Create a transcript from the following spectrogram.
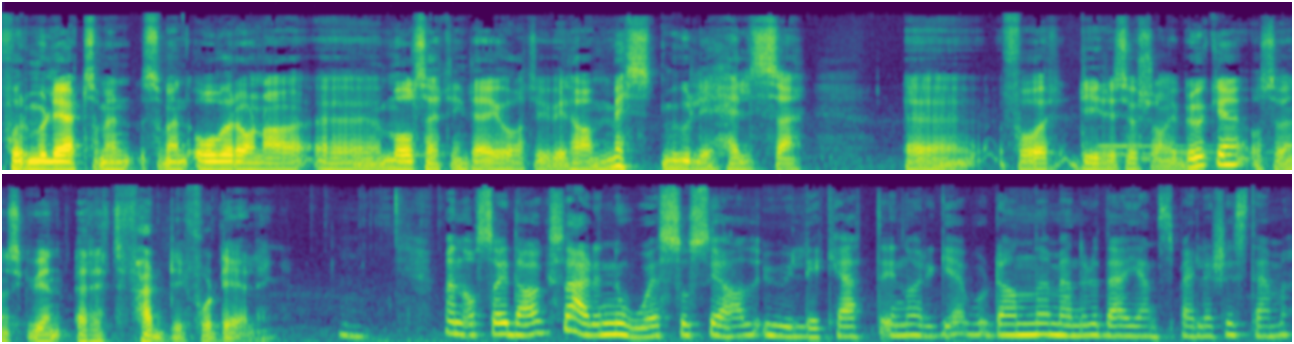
formulert som en, som en overordna uh, målsetting, det er jo at vi vil ha mest mulig helse uh, for de ressursene vi bruker, og så ønsker vi en rettferdig fordeling. Mm. Men også i dag så er det noe sosial ulikhet i Norge. Hvordan mener du det gjenspeiler systemet?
